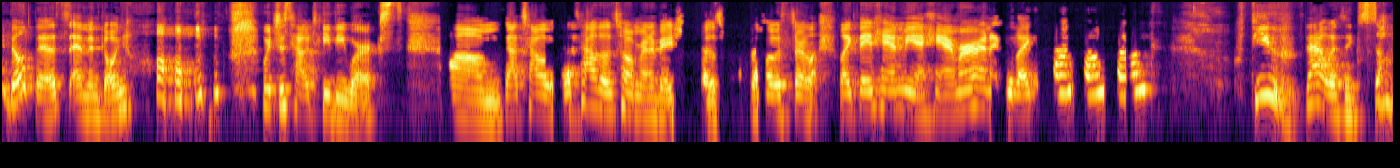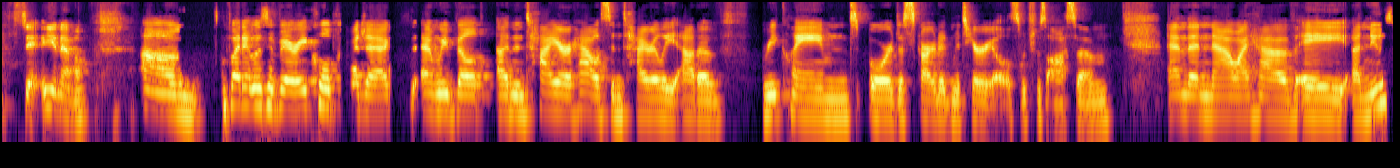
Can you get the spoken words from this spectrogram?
I built this, and then going home, which is how TV works. Um, that's how that's how those home renovation shows. The hosts are like, like they'd hand me a hammer, and I'd be like, thunk, thunk, thunk. Phew, that was exhausting, you know. Um, but it was a very cool project, and we built an entire house entirely out of reclaimed or discarded materials, which was awesome. And then now I have a, a news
